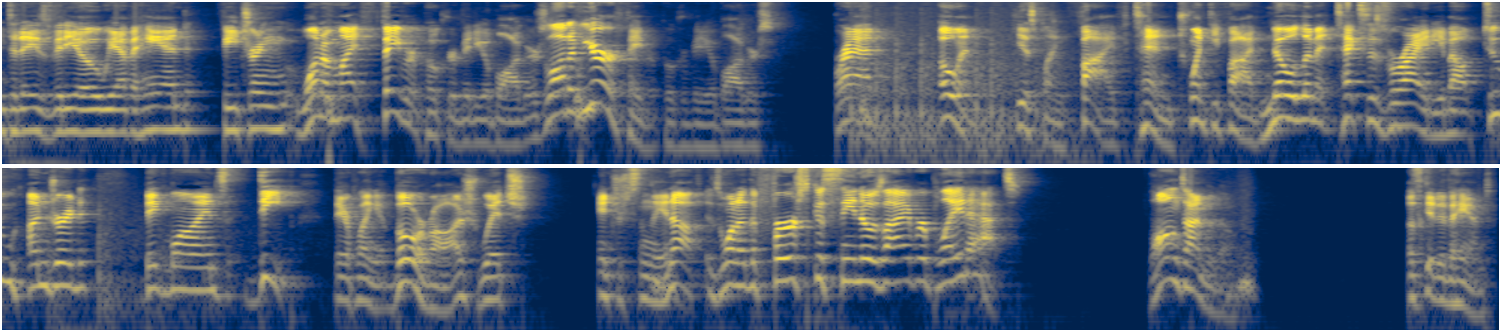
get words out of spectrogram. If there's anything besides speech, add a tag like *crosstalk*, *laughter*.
In today's video, we have a hand featuring one of my favorite poker video bloggers, a lot of your favorite poker video bloggers, Brad Owen. He is playing 5, 10, 25, no limit Texas variety, about 200 big blinds deep. They are playing at Beau Rivage, which, interestingly enough, is one of the first casinos I ever played at. Long time ago. Let's get to the hand.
